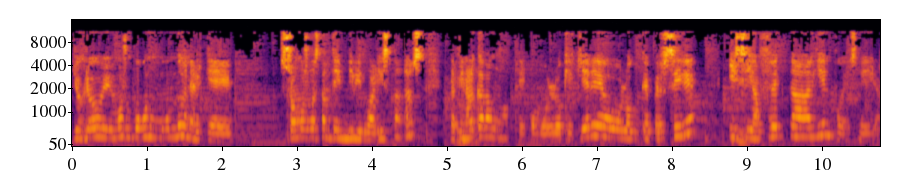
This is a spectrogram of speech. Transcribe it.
yo creo que vivimos un poco en un mundo en el que somos bastante individualistas y al final mm. cada uno hace como lo que quiere o lo que persigue y mm. si afecta a alguien, pues mira,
